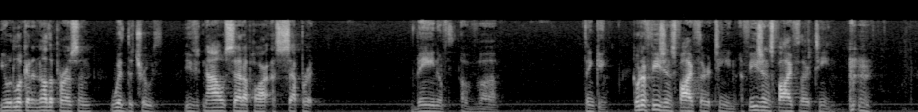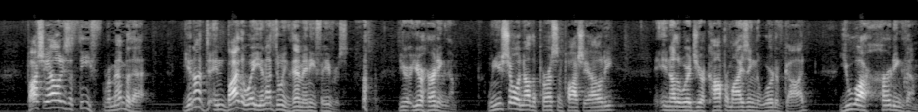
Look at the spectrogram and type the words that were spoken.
you would look at another person with the truth. You've now set apart a separate vein of, of uh, thinking. Go to Ephesians 5.13. Ephesians 5.13. Partiality is a thief. Remember that. You're not, and by the way, you're not doing them any favors. You're, you're hurting them. When you show another person partiality, in other words, you're compromising the Word of God, you are hurting them.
